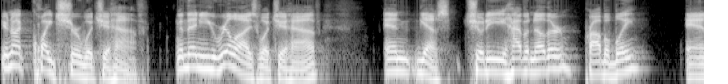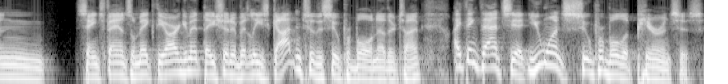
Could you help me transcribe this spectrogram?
You're not quite sure what you have. And then you realize what you have. And yes, should he have another? Probably. And Saints fans will make the argument they should have at least gotten to the Super Bowl another time. I think that's it. You want Super Bowl appearances.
